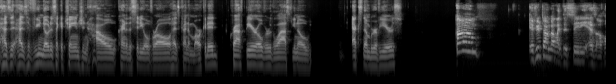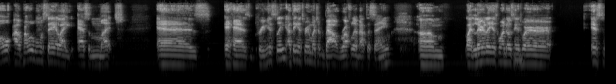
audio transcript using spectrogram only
has it has have you noticed like a change in how kind of the city overall has kind of marketed craft beer over the last you know x number of years? Um if you're talking about like the city as a whole, I probably won't say like as much as it has previously. I think it's pretty much about roughly about the same. Um, like literally, it's one of those things where it's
